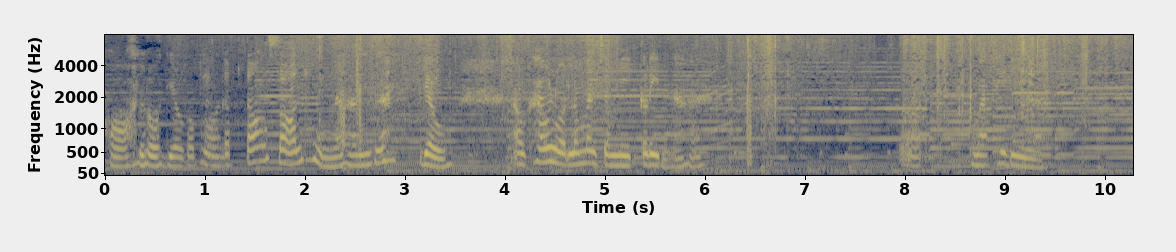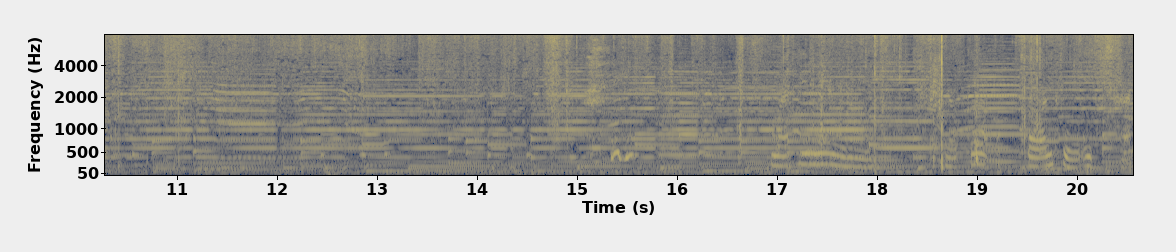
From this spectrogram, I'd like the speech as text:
พอโลเดียวก็พอกับต้องซ้อนถุงนะคะเพื่อนเดี๋ยว เอาเข้ารถแล้วมันจะมีกลิ่นนะคะ ก็มัดให้ดีนะมัดให้แน่นเลยแล้วก็ซ้อนถุงอีกชั้น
